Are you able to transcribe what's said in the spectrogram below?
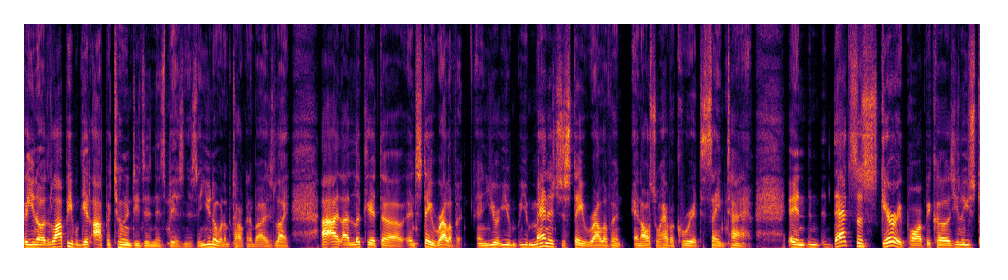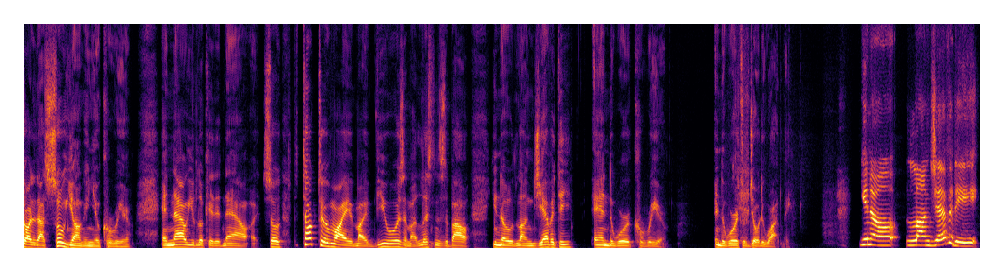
you know, a lot of people get opportunities in this business, and you know what I'm talking about. It's like I, I look at uh, and stay relevant, and you you you manage to stay relevant and also have a career at the same time, and, that's a scary part because you know you started out so young in your career, and now you look at it now. Uh, So talk to my my viewers and my listeners about you know longevity and the word career, in the words of Jody Watley. You know, longevity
